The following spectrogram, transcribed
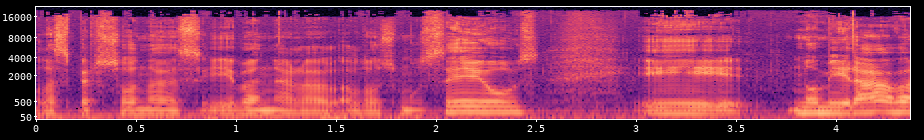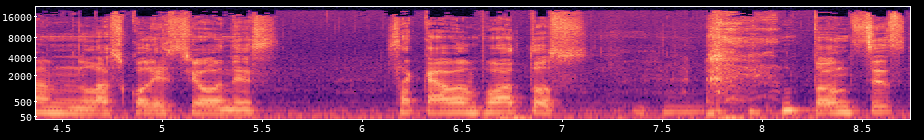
Las personas iban a, los museos y no miraban las colecciones, sacaban fotos. Entonces,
